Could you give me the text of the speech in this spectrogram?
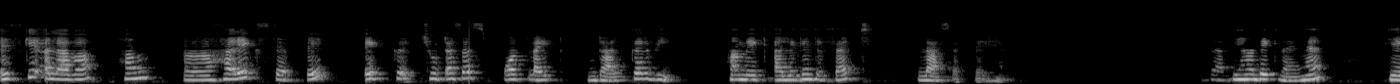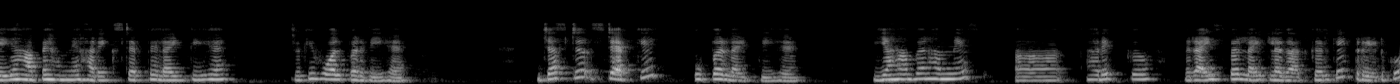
इसके अलावा हम आ, हर एक स्टेप पे एक छोटा सा स्पॉटलाइट डालकर भी हम एक एलिगेंट इफ़ेक्ट ला सकते हैं। तो आप यहाँ देख रहे हैं कि यहाँ पे हमने हर एक स्टेप पे लाइट दी है। जो कि वॉल पर दी है। जस्ट स्टेप के ऊपर लाइट दी है। यहाँ पर हमने आ, हर एक राइस पर लाइट लगा करके ट्रेड को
